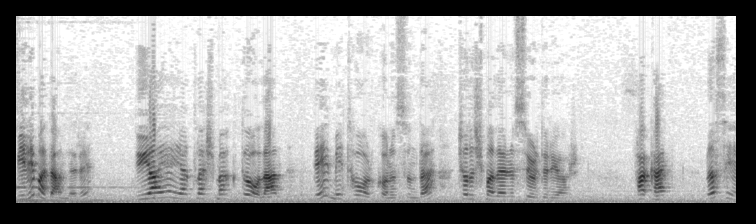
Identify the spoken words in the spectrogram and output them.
Bilim adamları dünyaya yaklaşmakta olan dev meteor konusunda çalışmalarını sürdürüyor. Fakat NASA'ya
